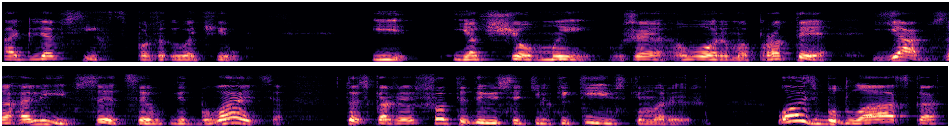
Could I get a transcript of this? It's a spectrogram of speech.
а для всіх споживачів. І якщо ми вже говоримо про те, як взагалі все це відбувається, хтось каже, що ти дивишся тільки київські мережі. Ось, будь ласка.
